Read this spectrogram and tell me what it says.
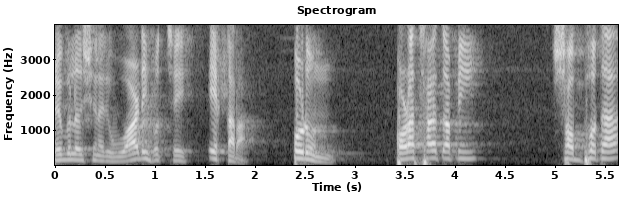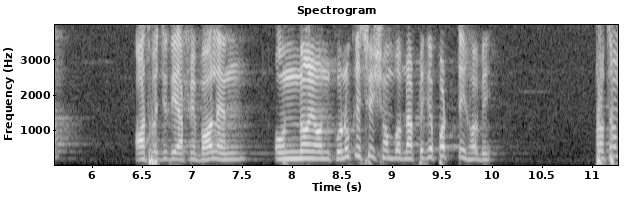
রেভলিউশনারি ওয়ার্ডই হচ্ছে একারা পড়ুন। পড়া ছাড়া তো আপনি সভ্যতা অথবা যদি আপনি বলেন উন্নয়ন কোনো কিছুই সম্ভব না, আপনাকে পড়তেই হবে। প্রথম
